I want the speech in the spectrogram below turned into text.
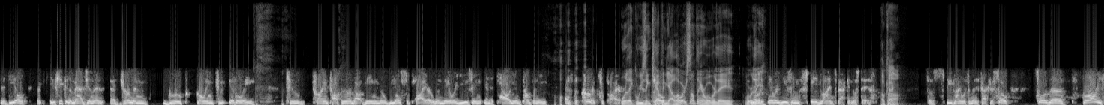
the deal. If you can imagine a, a German group going to Italy to try and talk to them about being their wheel supplier when they were using an Italian company as the current supplier. Were they using So- Campagnolo or something, or what were they? What were They they? were, they were using Speedlines back in those days. Okay. Huh. So Speedline was a manufacturer. So, so the Ferrari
